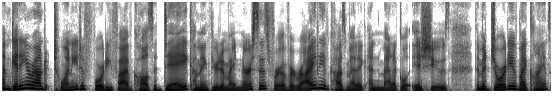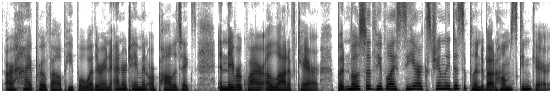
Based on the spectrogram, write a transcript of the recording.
I'm getting around 20 to 45 calls a day coming through to my nurses for a variety of cosmetic and medical issues. The majority of my clients are high-profile people, whether in entertainment or politics, and they require a lot of care. But most of the people I see are extremely disciplined about home skincare.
